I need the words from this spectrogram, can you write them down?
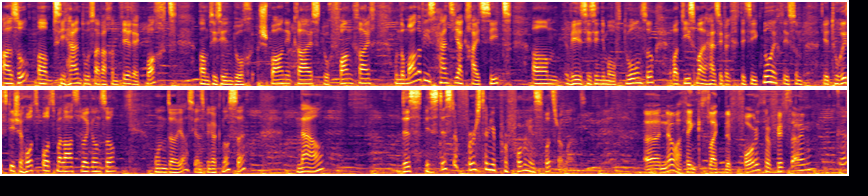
Also, ähm, sie haben daraus einfach eine Ferien gemacht. Ähm, sie sind durch Spanien gereist, durch Frankreich. Und normalerweise haben sie ja keine Zeit, ähm, weil sie sind immer auf Tour und so. Aber diesmal haben sie wirklich die Zeit genommen, bisschen um die touristischen Hotspots mal anzuschauen und so. Und äh, ja, sie haben es mega genossen. Now, this, is this the first time you're performing in Switzerland? Uh, no, I think it's like the fourth or fifth time. Okay.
